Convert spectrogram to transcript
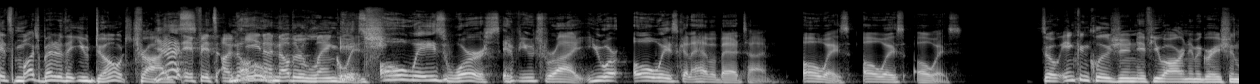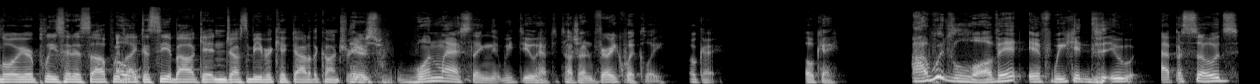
it's much better that you don't try Yes. if it's an, No. in another language. It's always worse if you try. You are always going to have a bad time. Always, always, always. So, in conclusion, if you are an immigration lawyer, please hit us up. We'd Oh. like to see about getting Justin Bieber kicked out of the country. There's one last thing that we do have to touch on very quickly. okay. Okay. I would love it if we could do episodes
